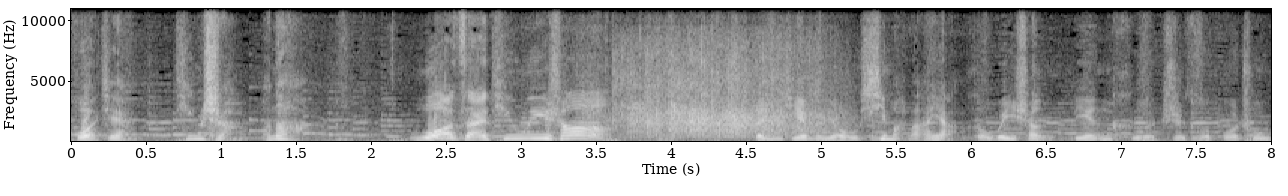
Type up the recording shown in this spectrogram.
伙计，听什么呢？我在听微商。本节目由喜马拉雅和微商联合制作播出。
